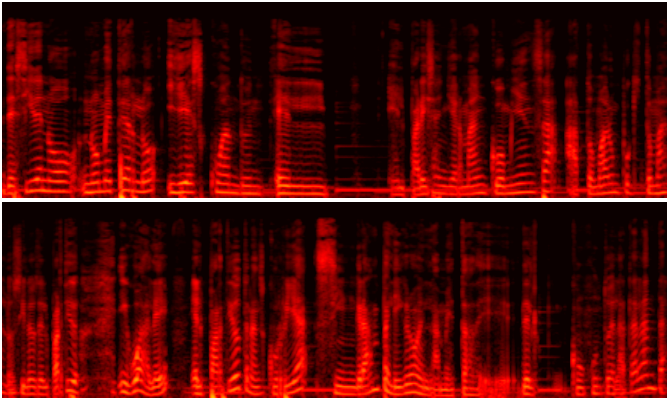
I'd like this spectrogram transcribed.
decide no, no meterlo y es cuando el, el Paris Saint Germain comienza a tomar un poquito más los hilos del partido. Igual, ¿eh? El partido transcurría sin gran peligro en la meta del conjunto del Atalanta.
